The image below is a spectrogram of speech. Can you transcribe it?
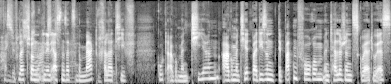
hast du vielleicht schon in den ersten Sätzen gemerkt, relativ gut argumentieren. Argumentiert bei diesem Debattenforum Intelligence Squared US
